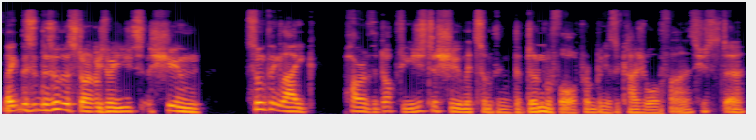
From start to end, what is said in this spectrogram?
like there's there's other stories where you just assume something like Power of the Doctor, you just assume it's something they've done before, probably as a casual fan. It's just a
